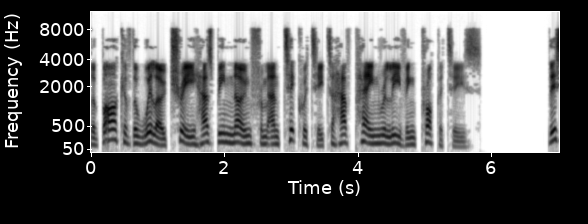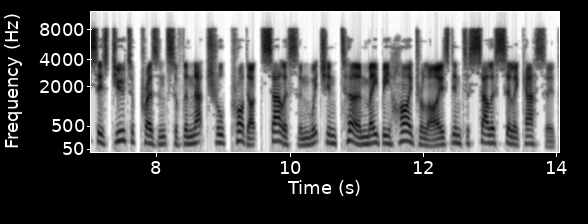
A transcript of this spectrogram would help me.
The bark of the willow tree has been known from antiquity to have pain-relieving properties. This is due to presence of the natural product salicin which in turn may be hydrolyzed into salicylic acid.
